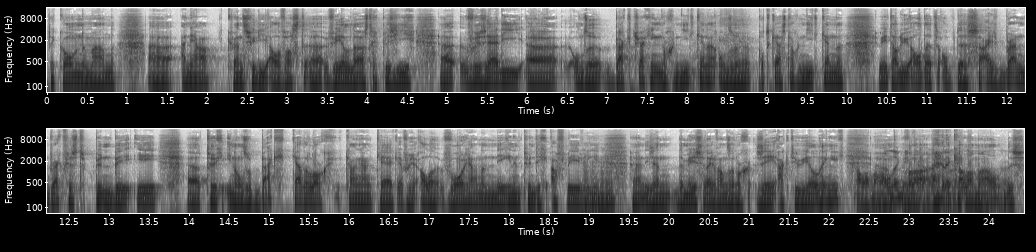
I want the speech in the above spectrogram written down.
de komende maanden. en ja, ik wens jullie alvast veel luisterplezier. voor zij die onze backtracking nog niet kennen, onze podcast nog niet kennen, weet dat u altijd op de site brandbreakfast.be terug in onze back catalog kan gaan kijken voor alle voorgaande 29 afleveringen. Mm -hmm. die zijn, de meeste daarvan zijn nog zeer actueel, denk ik. Allemaal, denk ik. Voilà, eigenlijk allemaal. Dus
